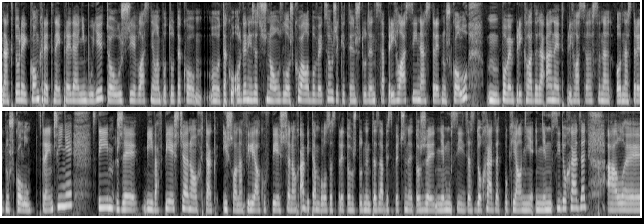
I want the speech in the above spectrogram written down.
na ktorej konkrétnej predajni bude, to už je vlastne len pod tou takou, takou organizačnou zložkou alebo vecou, že keď ten študent sa prihlási na strednú školu, poviem príklad na Anet, prihlásila sa na, na strednú školu v Trenčíne s tým, že býva v Piešťanoch, tak išla na filiálku v Piešťanoch, aby tam bolo zase pre toho študenta zabezpečené to, že nemusí zase dochádzať, pokiaľ nie, nemusí dochádzať, ale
